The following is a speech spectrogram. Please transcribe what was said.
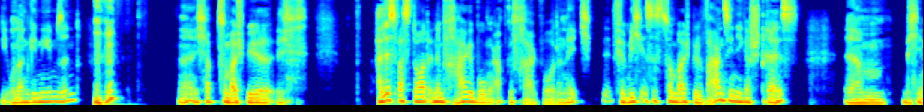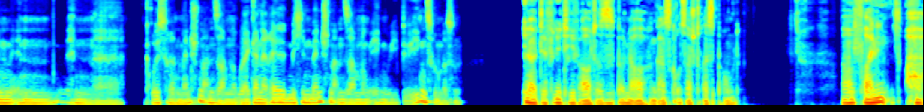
die unangenehm sind. Mhm. Ja, ich habe zum Beispiel ich, alles, was dort in dem Fragebogen abgefragt wurde. Ne, ich, für mich ist es zum Beispiel wahnsinniger Stress, ähm, mich in, in, in äh, größeren Menschenansammlungen oder generell mich in Menschenansammlungen irgendwie bewegen zu müssen. Ja, definitiv auch. Das ist bei mir auch ein ganz großer Stresspunkt. Äh, vor allen Dingen, oh,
